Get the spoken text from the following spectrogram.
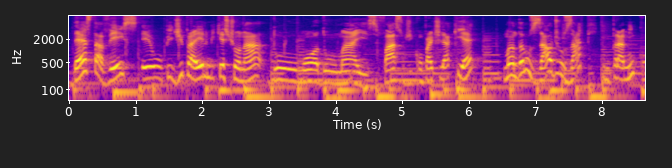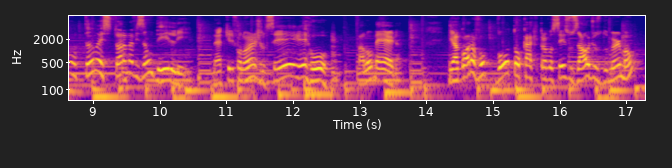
Desta vez eu pedi para ele me questionar do modo mais fácil de compartilhar, que é mandando os áudios no zap para mim contando a história na visão dele. Né? Porque ele falou, Ângelo, você errou, falou merda. E agora eu vou, vou tocar aqui para vocês os áudios do meu irmão,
